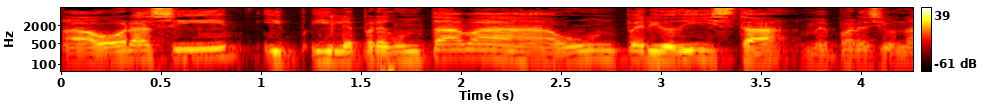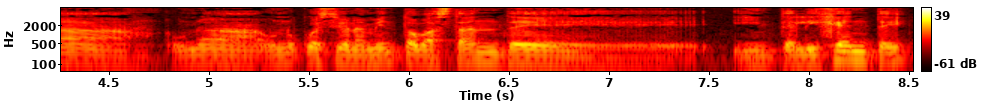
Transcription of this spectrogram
ahora sí, y, y le preguntaba a un periodista, me pareció una, una- un cuestionamiento bastante inteligente,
